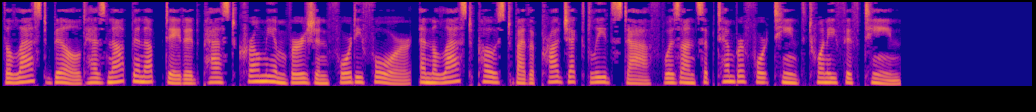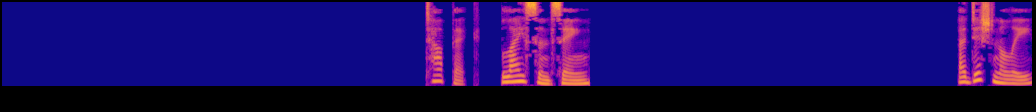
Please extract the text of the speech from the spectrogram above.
the last build has not been updated past Chromium version 44, and the last post by the project lead staff was on September 14, 2015. Licensing Additionally,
